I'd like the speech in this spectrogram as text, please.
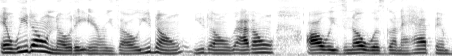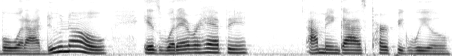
And we don't know the end result. You don't. You don't. I don't always know what's going to happen. But what I do know is whatever happened, I'm in God's perfect will.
